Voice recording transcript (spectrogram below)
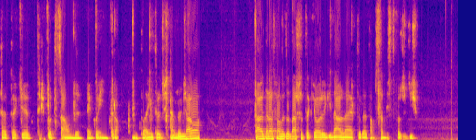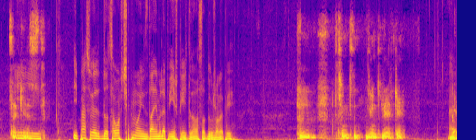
te takie tripod soundy jako intro. To intro gdzieś tam leciało. Ale teraz mamy to nasze takie oryginalne, które tam sami stworzyliśmy. Tak I- jest. I pasuje do całości moim zdaniem lepiej niż 5 do nosa, dużo lepiej. Hmm. Dzięki, dzięki wielkie. Nie,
